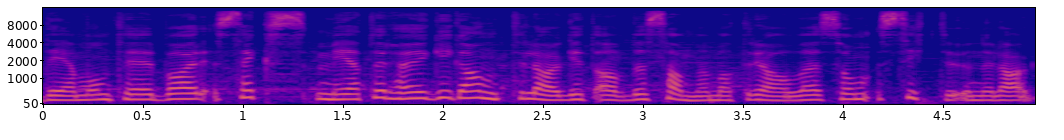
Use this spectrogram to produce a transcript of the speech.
demonterbar seks meter høy gigant laget av det samme materialet som sitteunderlag.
